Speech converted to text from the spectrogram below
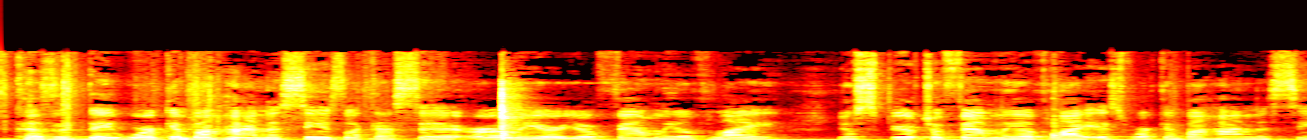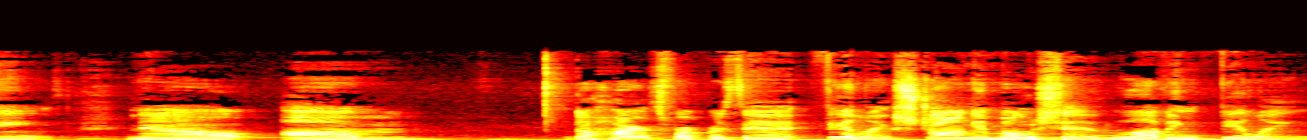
Because if they working behind the scenes like i said earlier your family of light your spiritual family of light is working behind the scenes. Now um the hearts represent feelings, strong emotion, loving feelings.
